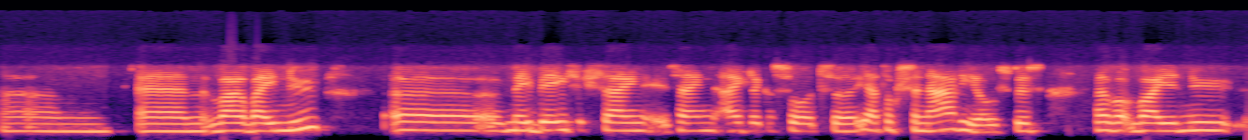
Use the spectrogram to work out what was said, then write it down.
Um, en waar wij nu uh, mee bezig zijn, zijn eigenlijk een soort uh, ja, toch scenario's. Dus hè, waar je nu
